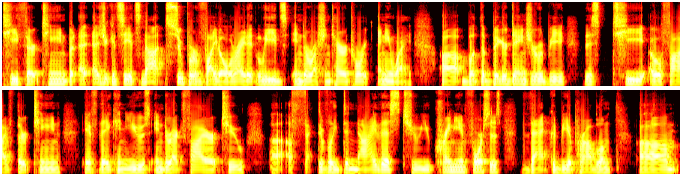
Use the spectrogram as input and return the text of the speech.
t13 but as you can see it's not super vital right? It leads into russian territory anyway. Uh, but the bigger danger would be this t0513 if they can use indirect fire to uh, effectively deny this to ukrainian forces that could be a problem. Um,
